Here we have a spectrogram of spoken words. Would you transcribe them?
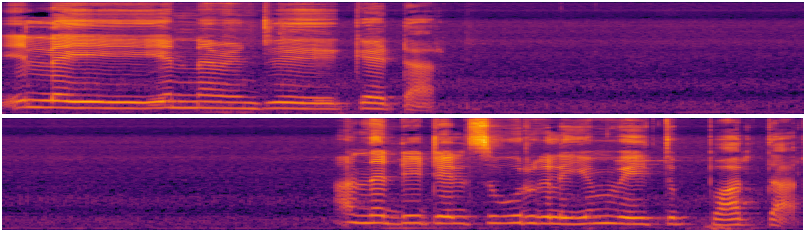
இல்லை என்னவென்று கேட்டார். அந்த டீட்டெயில்ஸ் ஊர்களையும் வைத்து பார்த்தார்.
